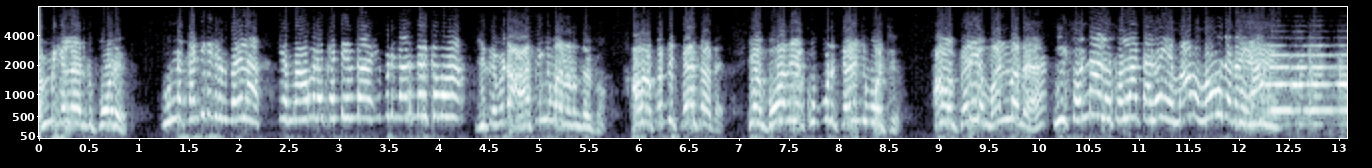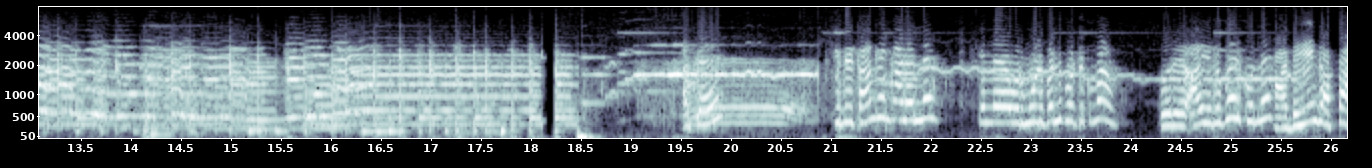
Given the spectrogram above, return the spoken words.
அம்மிக்கெல்லாம் எடுத்து போடு. உன்னை கட்டிக்கிட்டு பதிலா என் மாமனை கட்டியிருந்தா இப்படி நடந்திருக்குமா? இதை விட அசிங்கமா நடந்திருக்கும். அவனை பத்தி பேசாத. என் போதைய குப்புன்னு தெரிஞ்சு போச்சு. அவன் பெரிய மன்மத. நீ சொன்னாலும் சொல்லாட்டாலும் என் மாமா மமதனாயா அத்த இது காங்கேயம் காலம்ல? என்ன ஒரு மூணு பல்லு போட்டிருக்குமா? ஒரு ஆயிரம் ரூபாய் இருக்கும்ல? அடேங்க அப்பா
